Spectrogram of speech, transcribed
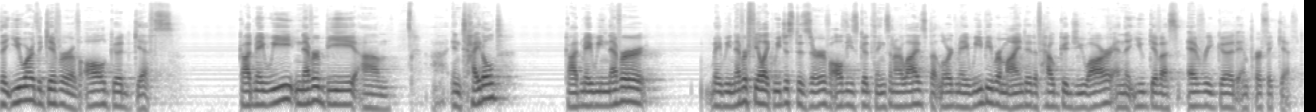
that you are the giver of all good gifts. God, may we never be um, uh, entitled. God, may we never may we never feel like we just deserve all these good things in our lives, but Lord, may we be reminded of how good you are and that you give us every good and perfect gift.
